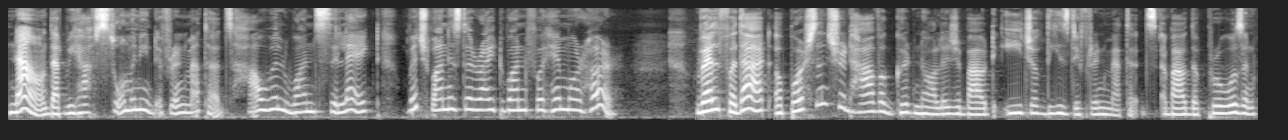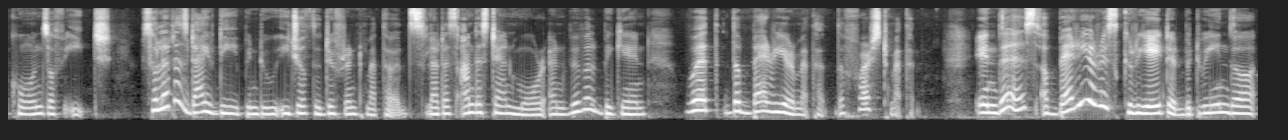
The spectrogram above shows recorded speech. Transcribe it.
Now that we have so many different methods, how will one select which one is the right one for him or her? Well, for that, a person should have a good knowledge about each of these different methods, about the pros and cons of each. So let us dive deep into each of the different methods. Let us understand more and we will begin with the barrier method, the first method. In this, a barrier is created between the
